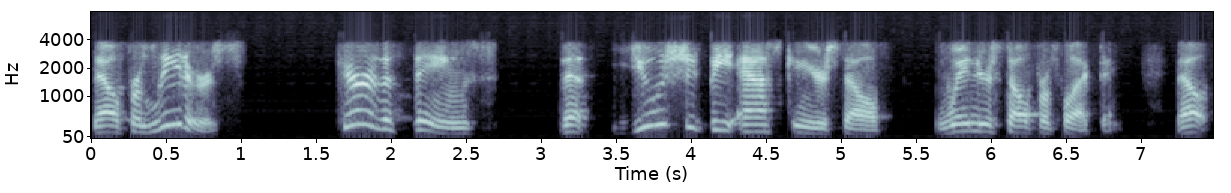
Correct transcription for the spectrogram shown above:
Now, for leaders, here are the things that you should be asking yourself when you're self reflecting. Now,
